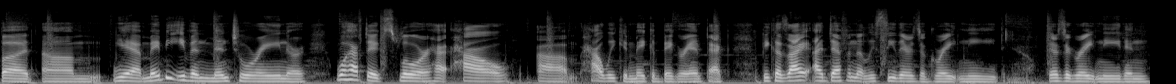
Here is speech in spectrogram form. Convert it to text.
But um, yeah, maybe even mentoring, or we'll have to explore how how, um, how we can make a bigger impact because I, I definitely see there's a great need. Yeah. There's a great need, and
